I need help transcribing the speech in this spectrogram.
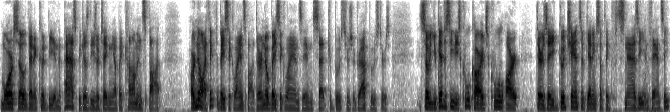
more so than it could be in the past because these are taking up a common spot. Or no, I think the basic land spot. There are no basic lands in set boosters or draft boosters. So you get to see these cool cards, cool art. There's a good chance of getting something snazzy and fancy.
